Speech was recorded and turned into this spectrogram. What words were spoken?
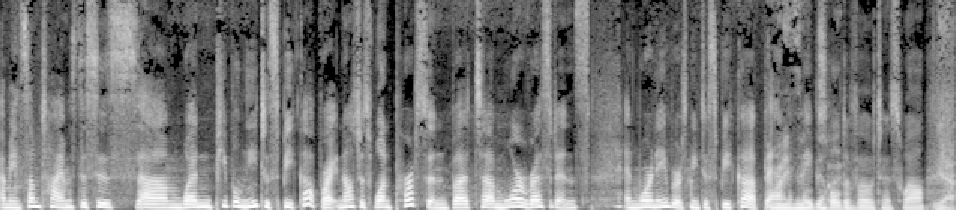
I mean, sometimes this is um, when people need to speak up, right? Not just one person, but uh, more residents and more neighbors need to speak up and maybe so. hold a vote as well. Yeah.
